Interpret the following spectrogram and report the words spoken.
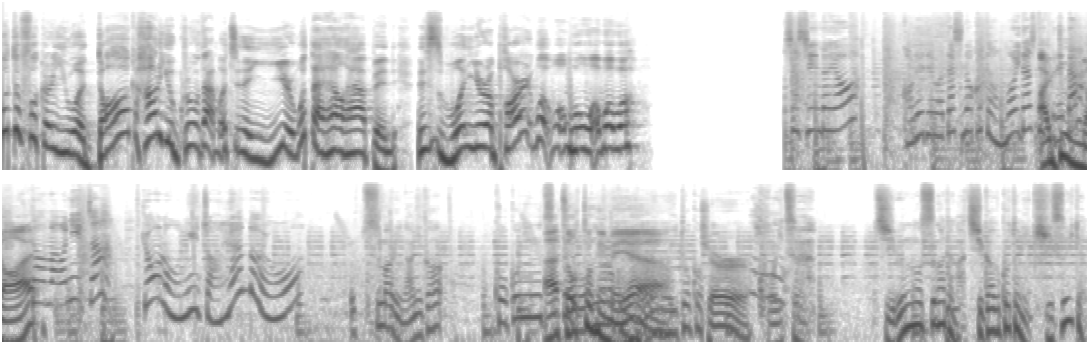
What the fuck are you, a dog? How do you grow that much in a year? What the hell happened? This is one year apart? What, what, what, what, what? 写真だよこれで私のことを思い出してく I れた do どう not. もお兄ちゃん今日のお兄ちゃん変だよつまり何かここに映って That's る女の子が Otohime, 俺 yeah. のいとこ Sure. こいつ自分の姿が違うことに気づいてん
